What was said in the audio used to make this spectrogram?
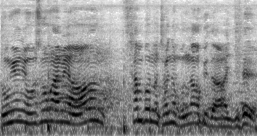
동현이 우승하면 3분은 전혀 못 나옵니다. 이제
